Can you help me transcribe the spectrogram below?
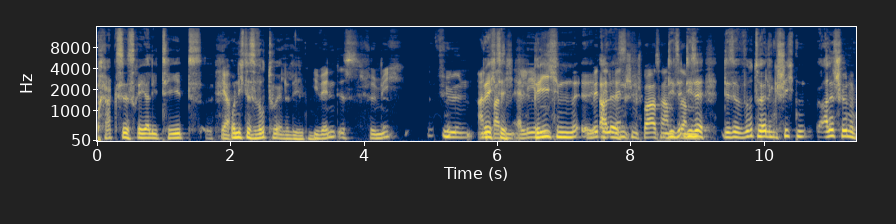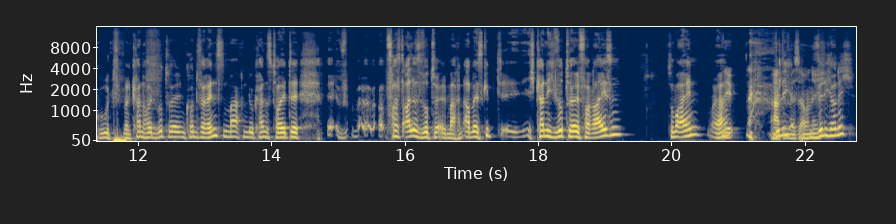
Praxis, Realität ja. und nicht das virtuelle Leben. Event ist für mich fühlen, anfassen, Richtig. erleben, riechen, mit alles. den Menschen Spaß haben. Diese, diese, diese virtuellen Geschichten, alles schön und gut. Man kann heute virtuellen Konferenzen machen, du kannst heute äh, fast alles virtuell machen. Aber es gibt, ich kann nicht virtuell verreisen, zum einen. Ja. Nee. Will, ich, will ich auch nicht.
